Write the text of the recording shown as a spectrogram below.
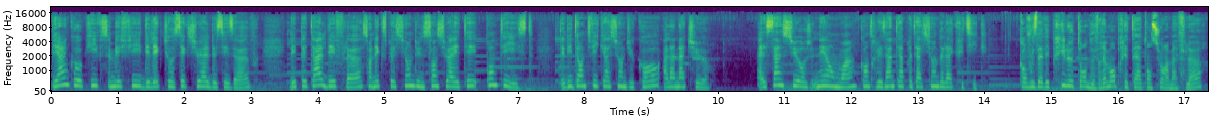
Bien qu'O'Keeffe se méfie des lectures sexuelles de ses œuvres, les pétales des fleurs sont l'expression d'une sensualité panthéiste, de l'identification du corps à la nature. Elle s'insurge néanmoins contre les interprétations de la critique. Quand vous avez pris le temps de vraiment prêter attention à ma fleur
